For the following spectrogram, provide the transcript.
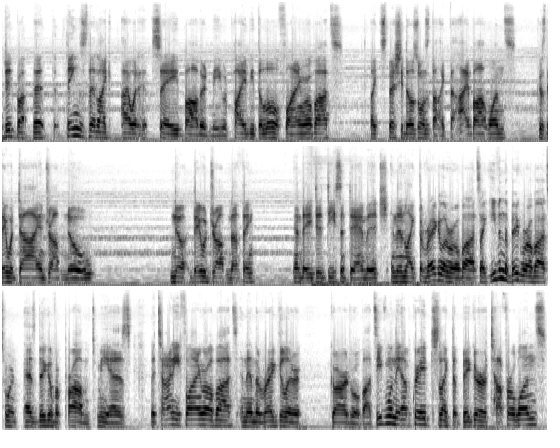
it did. But the, the things that like I would say bothered me would probably be the little flying robots, like especially those ones that like the iBot ones, because they would die and drop no. No, they would drop nothing and they did decent damage. And then like the regular robots, like even the big robots weren't as big of a problem to me as the tiny flying robots and then the regular guard robots. Even when they upgrade to like the bigger, tougher ones,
